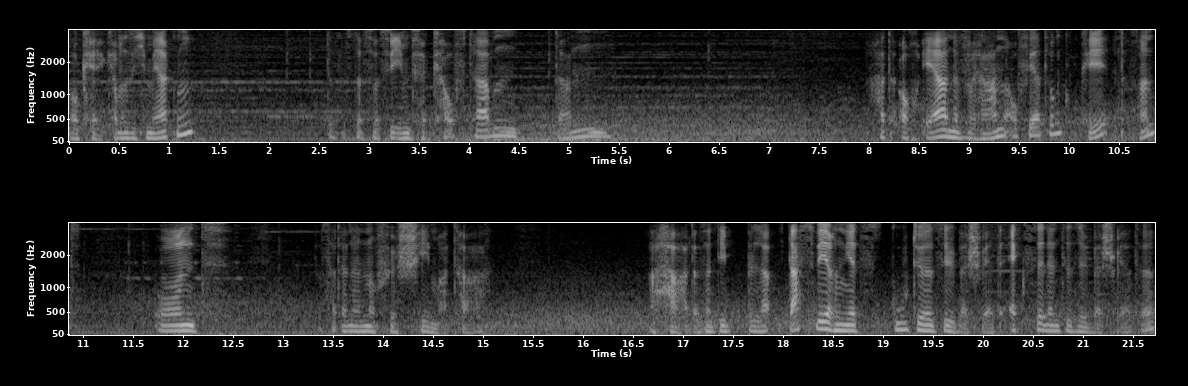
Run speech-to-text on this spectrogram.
Okay, kann man sich merken. Das ist das, was wir ihm verkauft haben. Dann hat auch er eine Vran-Aufwertung. Okay, interessant. Und was hat er denn noch für Schemata? Aha, das sind die Bla Das wären jetzt gute Silberschwerte, exzellente Silberschwerte.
